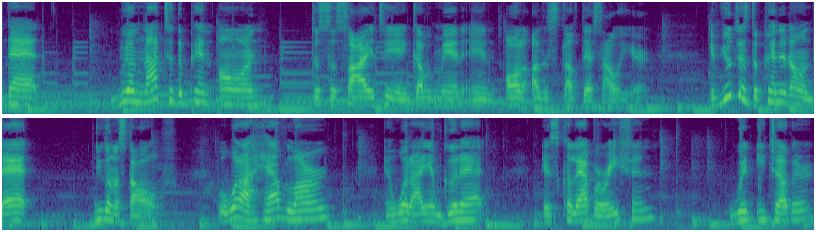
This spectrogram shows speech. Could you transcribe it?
that we're not to depend on the society and government and all the other stuff that's out here. If you just depended on that, you're gonna starve. But what I have learned and what I am good at is collaboration with each other,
